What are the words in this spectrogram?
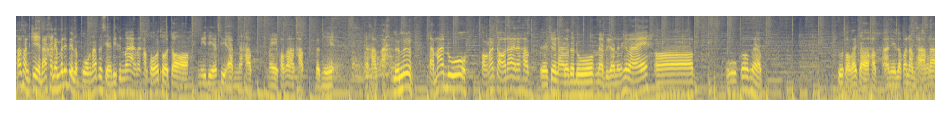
ถ้าสังเกตนะคันนี้ไม่ได้เปลี่ยนลำโพงนะแต่เสียงดีขึ้นมากนะครับ เพราะว่าตัวจอมี DSCM นะครับ ไม่พร้อมกำลังขับแบบนี้นะครับ อะลื่นๆสามารถดู สองหน้าจอได้นะครับอย่างเช่นเราจะดูแมปอีกอันหนึ่งใช่ไหมอ่า Google Map ดูสองหน้าจอครับ อันนี้เราก็นำทางได้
